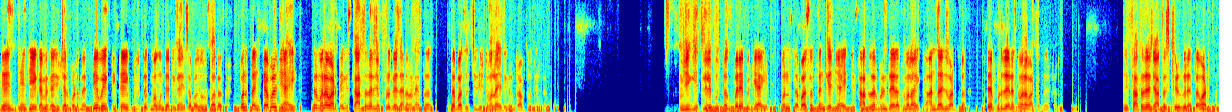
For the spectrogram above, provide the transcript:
ज्यांचे एकामेकाचे विचार पडत नाहीत, ते वैयक्तिक काही पुस्तक मागून त्या ठिकाणी सभासद होत पण संख्याबळ जे आहे, तर मला वाटतंय की सात हजारच्या पुढे काही जाणार नाही असं सभासदची लिस्ट मला या ठिकाणी प्राप्त होते सर. म्हणजे घेतलेले पुस्तक बऱ्यापैकी आहेत. पण सभासद संख्या जी आहे ती सात हजार पर्यंत जाईल असं मला एक अंदाज वाटतं. त्यापुढे जाईल असं मला वाटत नाही सर. आणि सात हजारच्या आताच खेळ होईल असं वाटतं.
